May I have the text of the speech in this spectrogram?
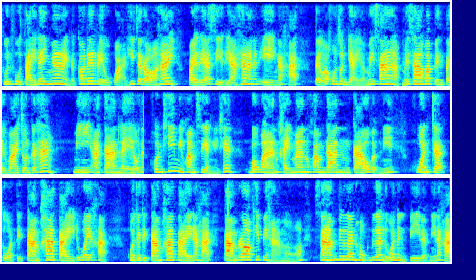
ฟื้นฟูไตได้ง่าย แล้วก็ได้เร็วกว่าที่จะรอให้ไประยะ4ระยะ5นั่นเองนะคะ แต่ว่าคนส่วนใหญ่อะไม่ทราบ ไม่ทราบว่าเป็นไตวายจนกระทั่งมีอาการแล้วนะคนที่มีความเสี่ยงอย่างเช่นเบาหวานไขมันความดันเกาต์แบบนี้ ควรจะตรวจติดตามค่าไตด้วยค่ะ ควรจะติดตามค่าไตนะคะ ตามรอบที่ไปหาหมอ 3 เดือน 6 เดือนหรือว่า 1 ปีแบบนี้นะคะ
